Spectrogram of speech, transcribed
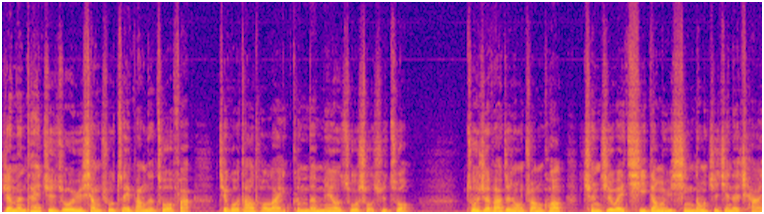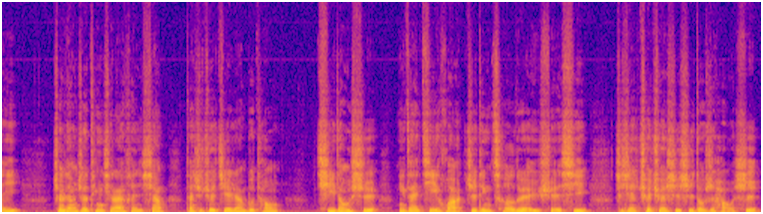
人们太执着于想出最棒的做法，结果到头来根本没有着手去做。作者把这种状况称之为启动与行动之间的差异。这两者听起来很像，但是却截然不同。启动时，你在计划、制定策略与学习，这些确确实实都是好事，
